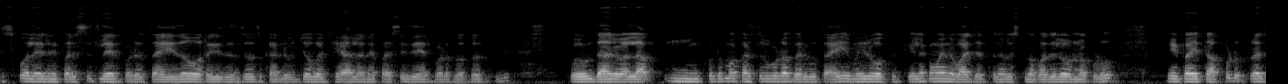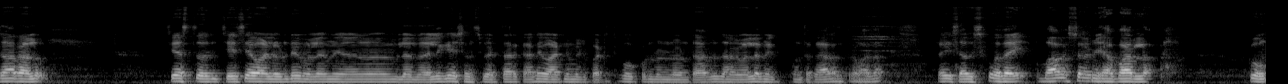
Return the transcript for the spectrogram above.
తీసుకోలేని పరిస్థితులు ఏర్పడుతాయి. ఏదో ఒక రీజన్ చూసుకండి ఉద్యోగం చేయాలనే పరిస్థితి ఏర్పడుతుంటుంది. దానివల్ల కుటుంబ ఖర్చులు కూడా పెరుగుతాయి. మీరు ఒక కీలకమైన బాధ్యతను ఇస్తున్న పదిలో ఉన్నప్పుడు మీపై తప్పుడు ప్రచారాలు చేస్తూ చేసేవాళ్ళు ఉంటే మిమ్మల్ని అలిగేషన్స్ పెడతారు. కానీ వాటిని మీరు పట్టించుకోకుండా ఉంటారు. దానివల్ల మీకు కొంతకాలం తర్వాత అవి సవిసిపోతాయి. భాగస్వామి వ్యాపారులకు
